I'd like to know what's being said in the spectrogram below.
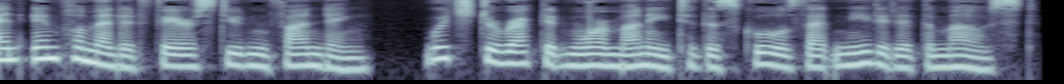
and implemented fair student funding, which directed more money to the schools that needed it the most.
